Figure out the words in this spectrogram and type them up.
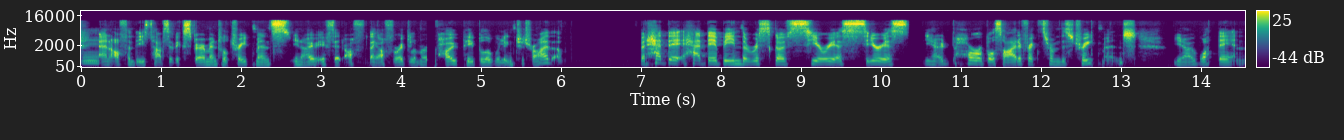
Mm. And often these types of experimental treatments, you know, if they offer, they offer a glimmer of hope, people are willing to try them. But had there had there been the risk of serious, serious, you know, horrible side effects from this treatment, you know, what then?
